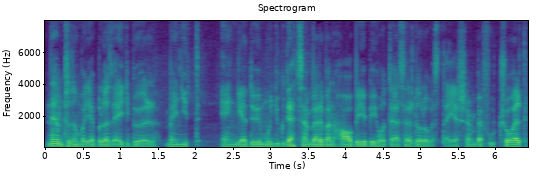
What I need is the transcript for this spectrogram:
nem tudom, hogy ebből az egyből mennyit engedő mondjuk decemberben, ha a BB Hotelses dolog az teljesen befutcsolt.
